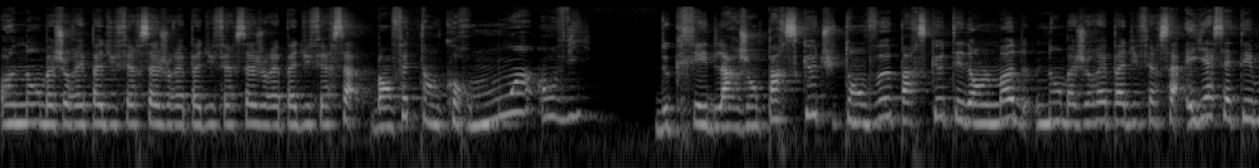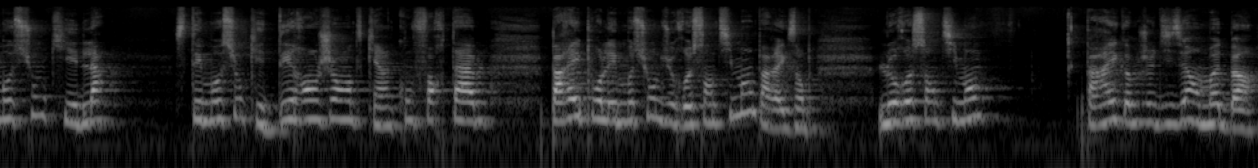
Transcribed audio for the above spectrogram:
oh non, ben, j'aurais pas dû faire ça, j'aurais pas dû faire ça, j'aurais pas dû faire ça, ben, en fait, tu as encore moins envie de créer de l'argent parce que tu t'en veux, parce que tu es dans le mode non, bah, j'aurais pas dû faire ça. Et il y a cette émotion qui est là. Cette émotion qui est dérangeante, qui est inconfortable. Pareil pour l'émotion du ressentiment, par exemple. Le ressentiment, Pareil, comme je disais, en mode, ben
